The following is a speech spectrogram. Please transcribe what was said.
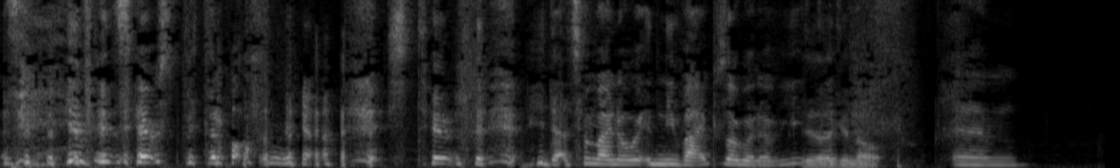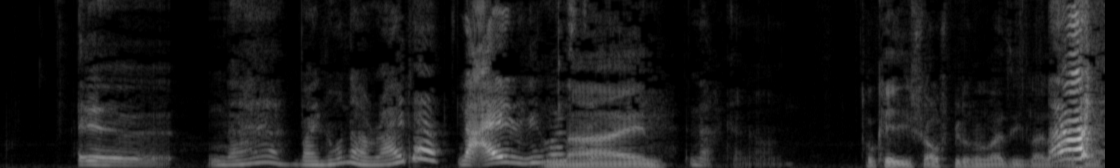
Ich bin selbst betroffen, ja. Stimmt. Ich dachte noch in die Vibe sagen, oder wie? Ja, das? genau. Ähm, äh, na, Winona Ryder? Nein, wie heißt Nein. der? Na, keine Ahnung. Okay, die Schauspielerin weiß ich leider auch nicht.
